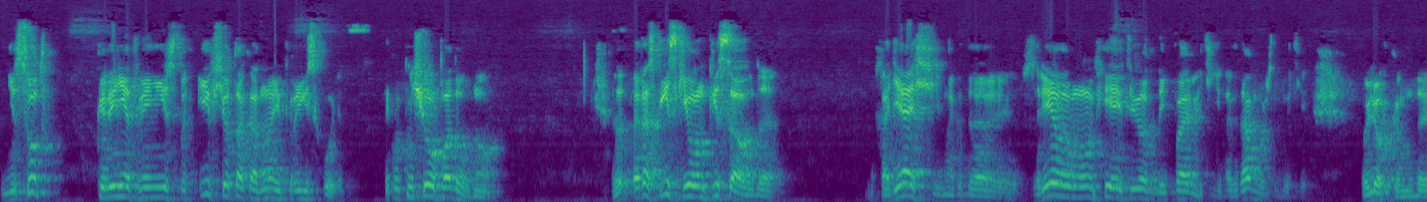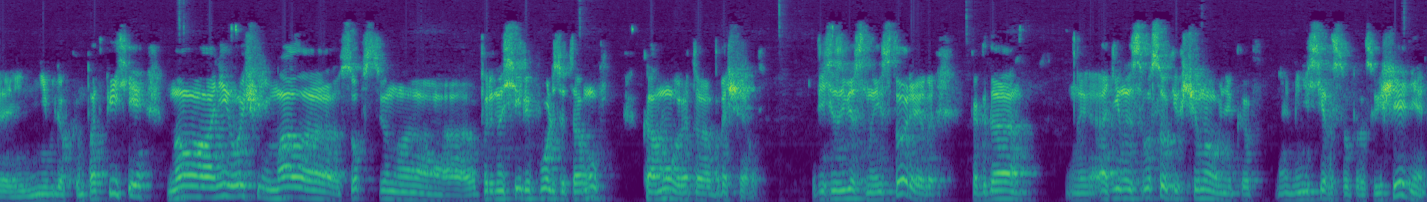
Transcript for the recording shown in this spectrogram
несут в кабинет министров, и все так оно и происходит. Так вот, ничего подобного. Расписки он писал, да, находясь иногда в зрелом уме и твердой памяти, иногда, может быть, и в легком, да, не в легком подписии, но они очень мало, собственно, приносили пользу тому, кому это обращалось. Здесь известная история, когда один из высоких чиновников Министерства просвещения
